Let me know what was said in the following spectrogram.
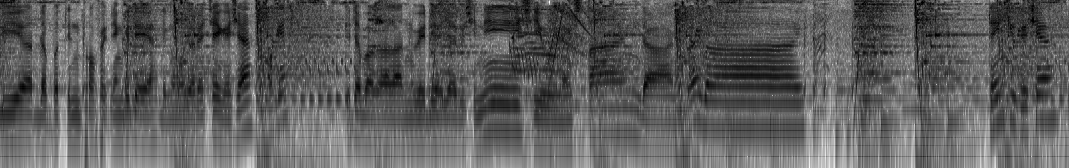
biar dapetin profit yang gede ya dengan modal receh guys ya. Oke okay? kita bakalan WD aja di sini. See you next time dan bye bye thank you guys ya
